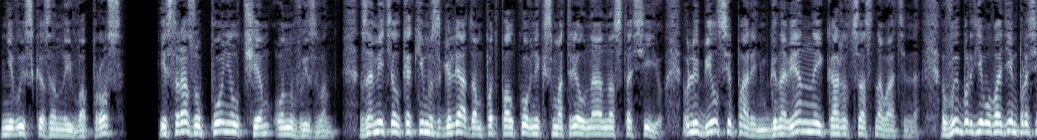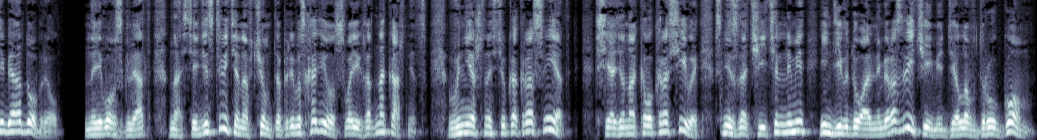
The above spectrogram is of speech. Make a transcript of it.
невысказанный вопрос, и сразу понял, чем он вызван. Заметил, каким взглядом подполковник смотрел на Анастасию. Влюбился парень, мгновенно и, кажется, основательно. Выбор его Вадим про себя одобрил. На его взгляд, Настя действительно в чем-то превосходила своих однокашниц. Внешностью как раз нет. Все одинаково красивы, с незначительными индивидуальными различиями. Дело в другом.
